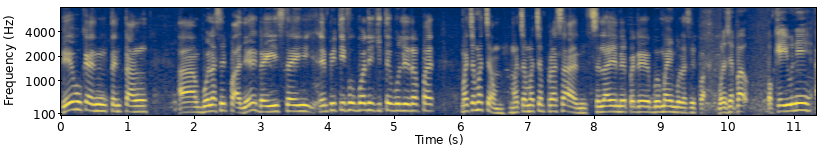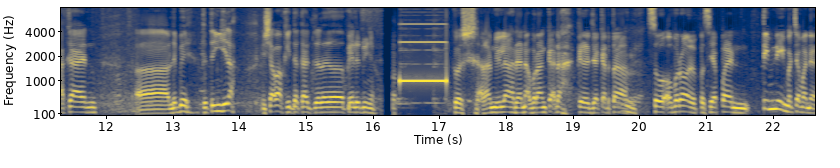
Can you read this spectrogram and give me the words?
Dia bukan tentang uh, bola sepak je. Dari dari MPT football ni kita boleh dapat macam-macam, macam-macam perasaan selain daripada bermain bola sepak. Bola sepak OKU ni akan uh, lebih tertinggi lah. InsyaAllah kita akan ke Piala Dunia. Coach, Alhamdulillah dah nak berangkat dah ke Jakarta. Hmm. So overall persiapan tim ni macam mana?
